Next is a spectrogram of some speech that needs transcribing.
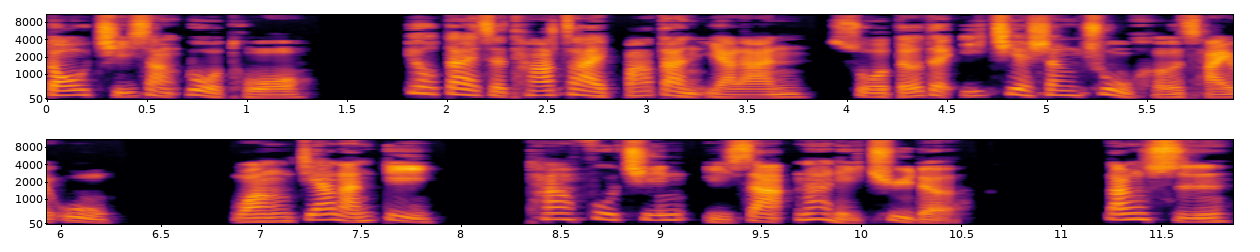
都骑上骆驼，又带着他在巴旦亚兰所得的一切牲畜和财物，往迦南地他父亲以撒那里去了。当时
